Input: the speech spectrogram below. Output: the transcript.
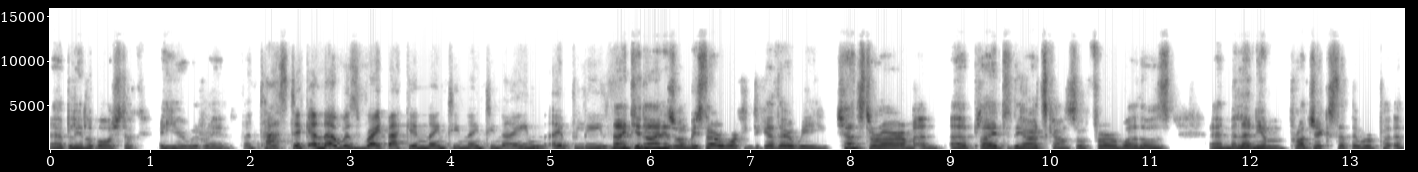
uh, Bliana Báisteach, A Year with Rain. Fantastic. And that was right back in 1999, I believe. 99 is when we started working together. We chanced our arm and uh, applied to the Arts Council for one of those uh, Millennium projects that they were pu- uh,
